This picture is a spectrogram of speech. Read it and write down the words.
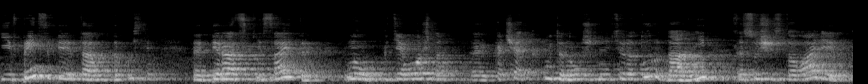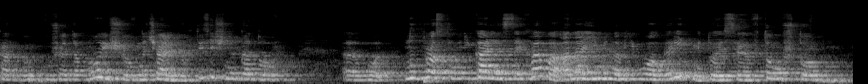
И, в принципе, там, допустим, пиратские сайты, ну, где можно э, качать какую-то научную литературу, да, они существовали как бы уже давно, еще в начале 2000-х годов. Э, вот. Ну, просто уникальность Sci-Hub а, она именно в его алгоритме, то есть в том, что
